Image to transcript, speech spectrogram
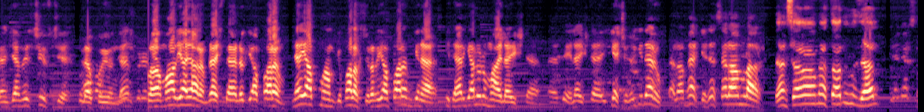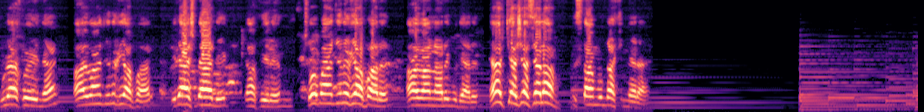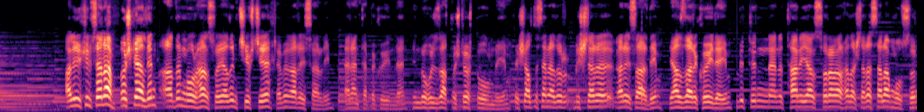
Ben Cemil Çiftçi, Kule Kuyu'ndan. Mal yayarım, reçberlik yaparım. Ne yapmam ki? Balıkçılık yaparım yine. Gider gelirim hala işte. Ee, Böyle işte geçinir giderim. Selam herkese selamlar. Ben Selamet adı güzel. Kule köyünden hayvancılık yapar. İlaçberlik yapıyorum. Çobancılık yaparım. Hayvanları güderim. Herkese selam İstanbul'dakilere. Aleykümselam, hoş geldin. Adım Orhan, soyadım Çiftçi. Tepe Karahisarlıyım. Erentepe köyünden. 1964 doğumluyum. 5-6 senedir kışları Karahisar'dayım. Yazları köydeyim. Bütün tanıyan, soran arkadaşlara selam olsun.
